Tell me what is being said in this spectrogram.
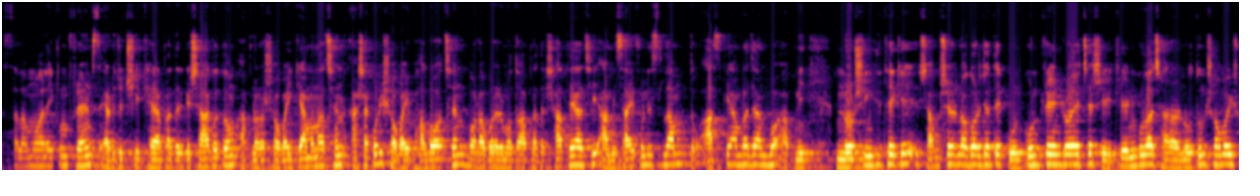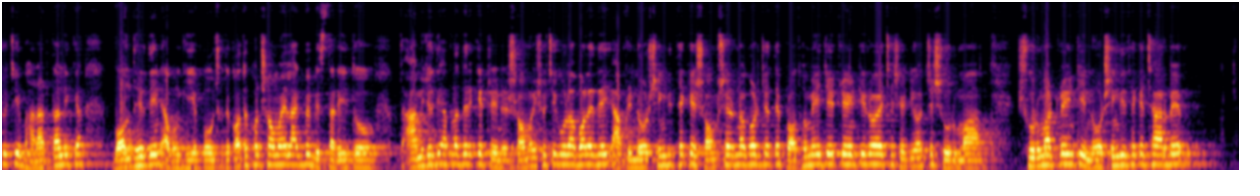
আসসালামু আলাইকুম ফ্রেন্ডস, অ্যাডোজেট শিক্ষায় আপনাদেরকে স্বাগতম। আপনারা সবাই কেমন আছেন? আশা করি সবাই ভালো আছেন। বরাবরের মতো আপনাদের সাথে আছি আমি সাইফুল ইসলাম। তো আজকে আমরা জানব আপনি নরসিংদী থেকে শামশেরনগর যেতে কোন কোন ট্রেন রয়েছে? সেই ট্রেনগুলো ছাড়ার নতুন সময়সূচি, ভাড়ার তালিকা, বন্ধের দিন এবং গিয়ে পৌঁছতে কতক্ষণ সময় লাগবে বিস্তারিত। আমি যদি আপনাদেরকে ট্রেনের সময়সূচিগুলো বলে দেই, আপনি নরসিংদী থেকে শমশেরনগর যেতে প্রথমেই যে ট্রেনটি রয়েছে সেটি হচ্ছে সুরমা। সুরমা ট্রেনটি নরসিংদী থেকে ছাড়বে।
